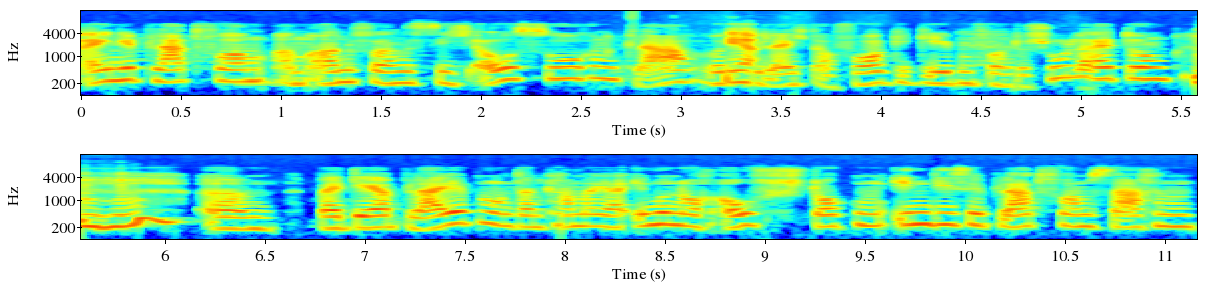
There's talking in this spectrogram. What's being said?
Eine Plattform am Anfang sich aussuchen. Klar, wird ja. vielleicht auch vorgegeben von der Schulleitung. Mhm. Ähm, bei der bleiben und dann kann man ja immer noch aufstocken, in diese Plattform Sachen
